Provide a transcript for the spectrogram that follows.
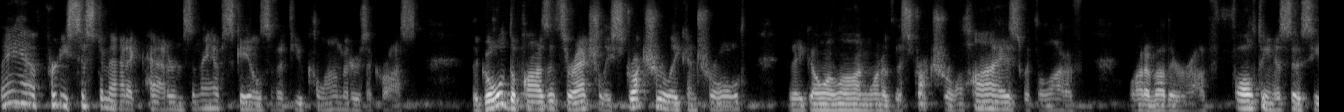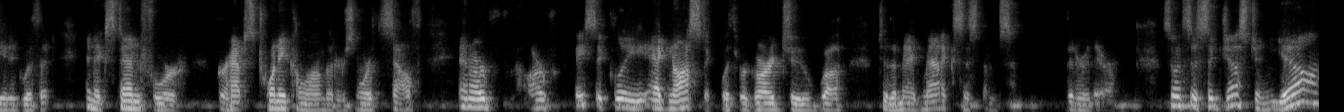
they have pretty systematic patterns and they have scales of a few kilometers across. The gold deposits are actually structurally controlled. They go along one of the structural highs with a lot of, a lot of other uh, faulting associated with it and extend for perhaps 20 kilometers north-south and are, are basically agnostic with regard to uh, to the magmatic systems that are there. So it's a suggestion. Yeah,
